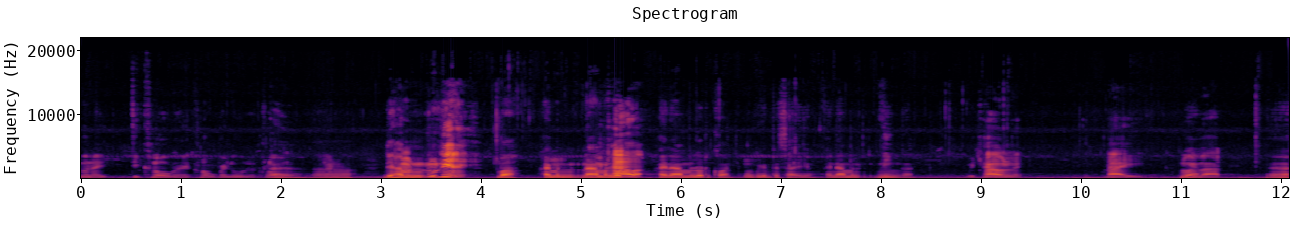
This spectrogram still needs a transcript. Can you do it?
นู่นไหนที่โคลงไงโคลงไปนู่นเลยโคลเองออ๋อเดี๋ยวให้มันรู้เนี่ย บ่ให้มันน้ำมันลดเช้าอะ ให้น้ำมันลดก่อนผมก็จะไปใส่อยู่ให้น้ำมันนิ่งก่อน เมื่อเช้าเลยได้ร้อยบาทเออ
